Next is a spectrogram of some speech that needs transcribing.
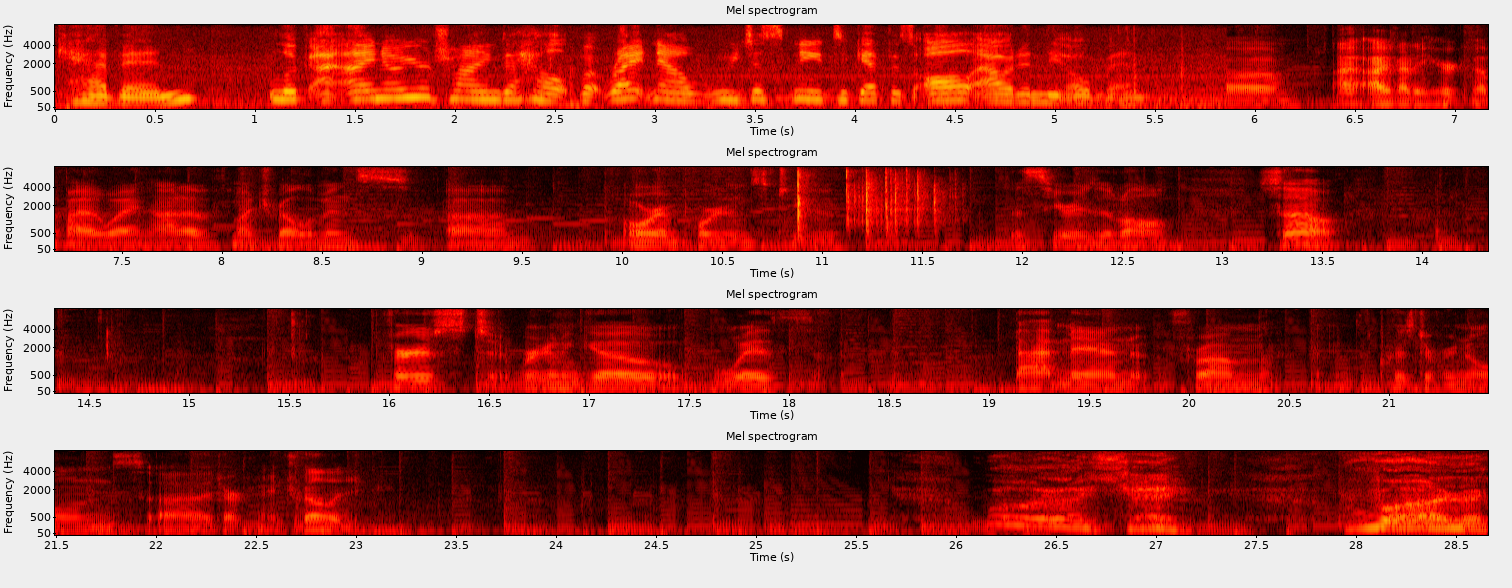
Kevin. Look, I, I know you're trying to help, but right now we just need to get this all out in the open. Um, I, I got a haircut, by the way, not of much relevance um, or importance to the series at all. So, first, we're gonna go with Batman from Christopher Nolan's uh, Dark Knight trilogy. What I say? What I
